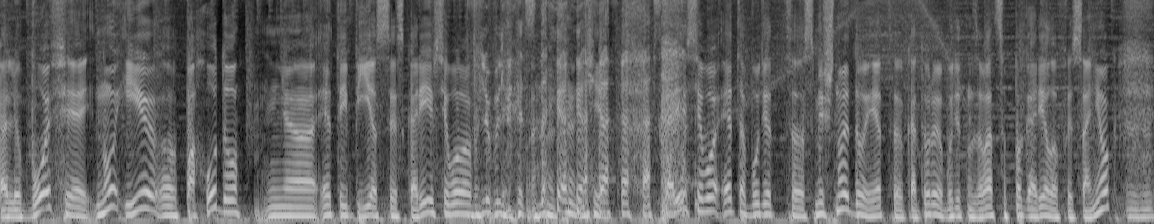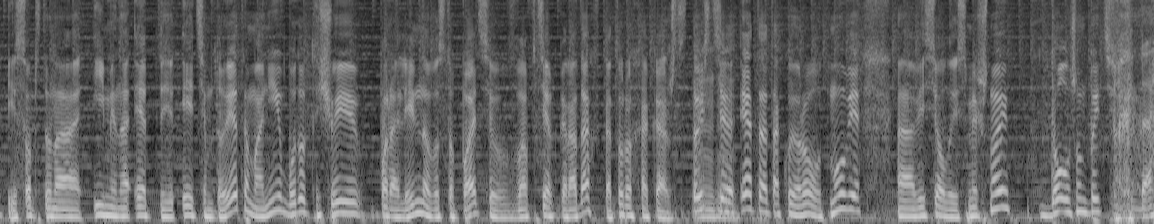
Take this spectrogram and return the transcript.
любовь. Ну и э, по ходу э, этой пьесы, скорее всего... Влюбляется, да? Скорее всего, это будет смешной дуэт, который будет называться «Погорелов и Санек». И, собственно, именно это, этим дуэтом они будут еще и параллельно выступать в, в тех городах, в которых окажутся. То есть mm-hmm. это такой роуд-муви, а, веселый и смешной, должен быть. Да.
